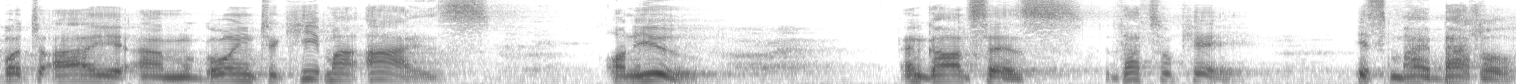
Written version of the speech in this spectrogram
but I am going to keep my eyes on you. And God says, That's okay. It's my battle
